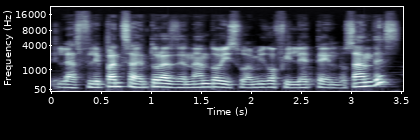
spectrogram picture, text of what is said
Las flipantes aventuras de Nando y su amigo Filete en los Andes.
